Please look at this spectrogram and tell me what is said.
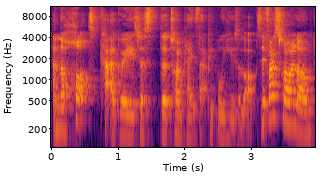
And the hot category is just the templates that people use a lot. So if I scroll along,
